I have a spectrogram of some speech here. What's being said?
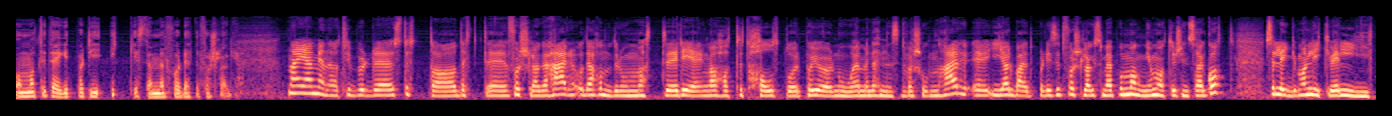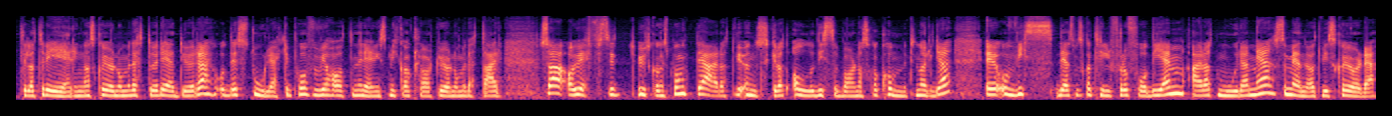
om at ditt eget parti ikke stemmer for dette forslaget? Nei, Jeg mener at vi burde støtta dette forslaget her. og Det handler om at regjeringa har hatt et halvt år på å gjøre noe med denne situasjonen her. Eh, I Arbeiderpartiet sitt forslag, som jeg på mange måter syns er godt, så legger man likevel lit til at regjeringa skal gjøre noe med dette og redegjøre. og Det stoler jeg ikke på, for vi har hatt en regjering som ikke har klart å gjøre noe med dette her. Så AUF sitt utgangspunkt det er at vi ønsker at alle disse barna skal komme til Norge. Eh, og hvis det som skal til for å få de hjem, er at mor er med, så mener vi at vi skal gjøre det.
